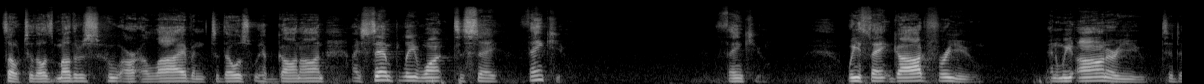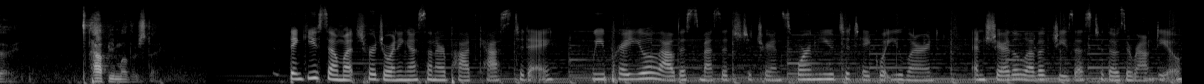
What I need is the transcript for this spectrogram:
So, to those mothers who are alive and to those who have gone on, I simply want to say thank you. Thank you. We thank God for you and we honor you today. Happy Mother's Day. Thank you so much for joining us on our podcast today. We pray you allow this message to transform you to take what you learned and share the love of Jesus to those around you.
